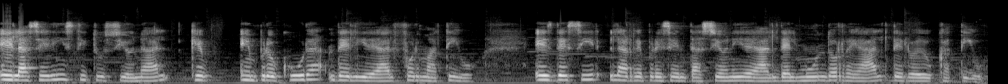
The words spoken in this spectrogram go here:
el hacer institucional que en procura del ideal formativo es decir, la representación ideal del mundo real de lo educativo.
